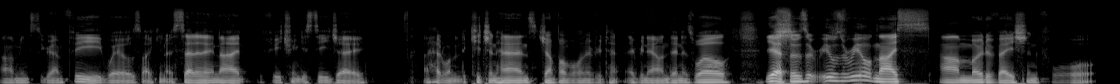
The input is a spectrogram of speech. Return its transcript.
um, Instagram feed, where it was like you know Saturday night we're featuring this DJ. I had one of the kitchen hands jump up on every t- every now and then as well. Yeah, so it was a, it was a real nice um, motivation for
